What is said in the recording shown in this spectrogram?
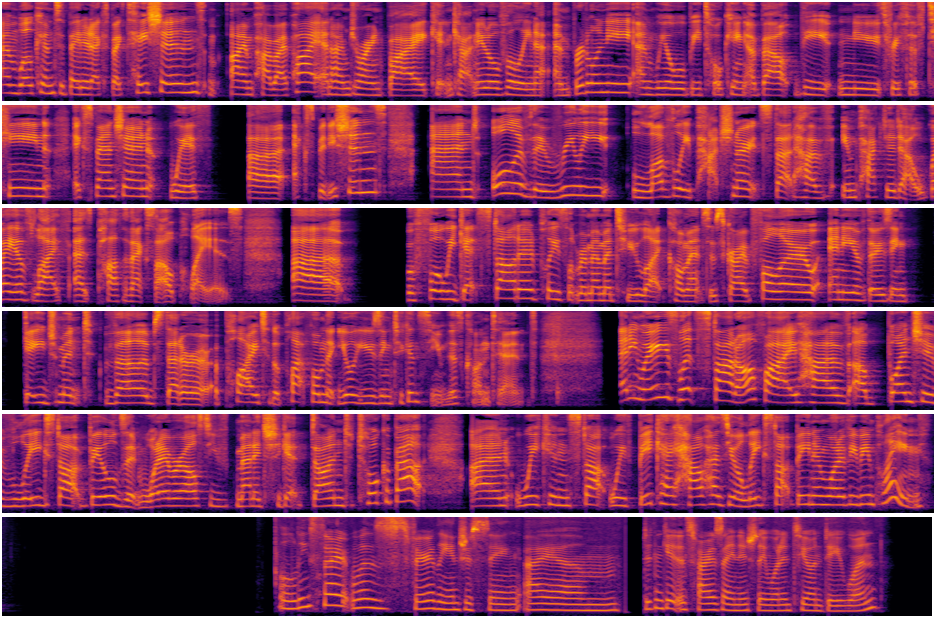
and welcome to Baited Expectations. I'm Pie by Pie, and I'm joined by Kitten Cat Noodle, Valina, and Brittleney, and we will be talking about the new 315 expansion with uh, expeditions and all of the really lovely patch notes that have impacted our way of life as Path of Exile players. Uh, before we get started, please remember to like, comment, subscribe, follow any of those engagement verbs that are applied to the platform that you're using to consume this content. Anyways, let's start off. I have a bunch of league start builds and whatever else you've managed to get done to talk about. And we can start with BK. How has your league start been and what have you been playing? Well, league start was fairly interesting. I um didn't get as far as I initially wanted to on day one,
